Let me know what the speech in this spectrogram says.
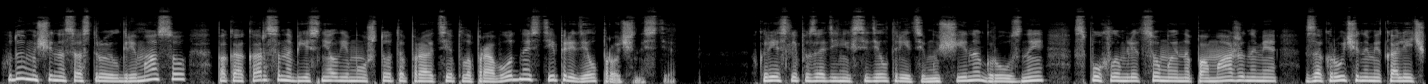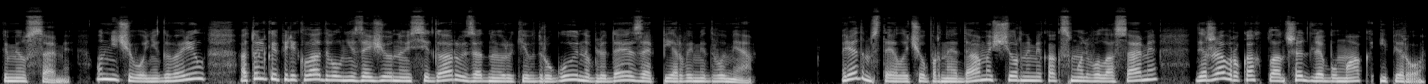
Худой мужчина состроил гримасу, пока Карсон объяснял ему что-то про теплопроводность и предел прочности. В кресле позади них сидел третий мужчина, грузный, с пухлым лицом и напомаженными, закрученными колечками усами. Он ничего не говорил, а только перекладывал незажженную сигару из одной руки в другую, наблюдая за первыми двумя. Рядом стояла чопорная дама с черными, как смоль, волосами, держа в руках планшет для бумаг и перо.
